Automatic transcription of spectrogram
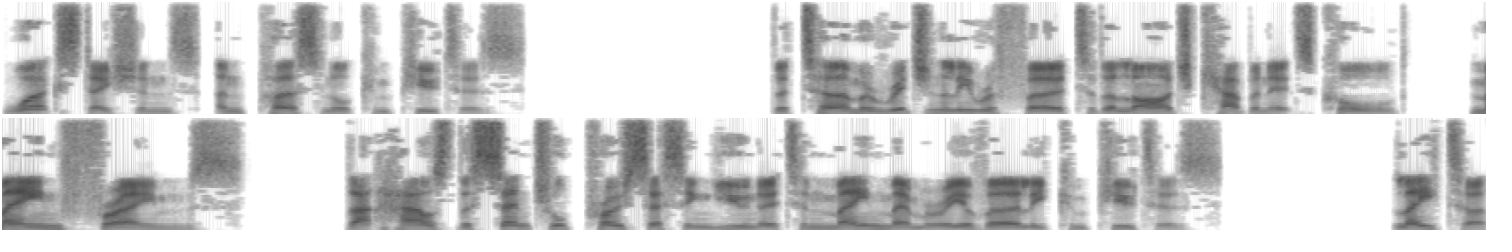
workstations, and personal computers. The term originally referred to the large cabinets called main frames that housed the central processing unit and main memory of early computers. Later,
